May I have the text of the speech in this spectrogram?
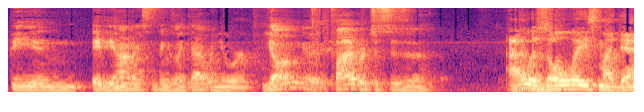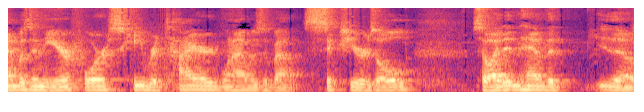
be in avionics and things like that when you were young, or five, or just as a? I was always. My dad was in the Air Force. He retired when I was about six years old, so I didn't have the you know,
